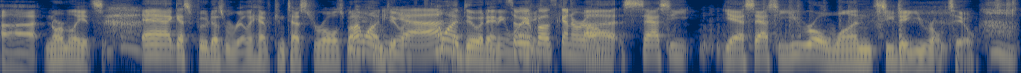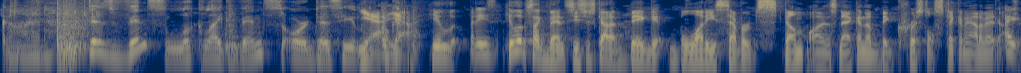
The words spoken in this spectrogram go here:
Uh, normally it's, eh, I guess food doesn't really have contested roles, but I want to do Yeah. it. I want to do it anyway. So we're both gonna roll? Uh, sassy, yeah, sassy. You roll one. CJ, you roll two. Oh God. Does Vince look like Vince, or does he? Yeah, okay. yeah. He But he's he looks like Vince. He's just got a big bloody severed stump on his neck and a big crystal sticking out of it. I,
